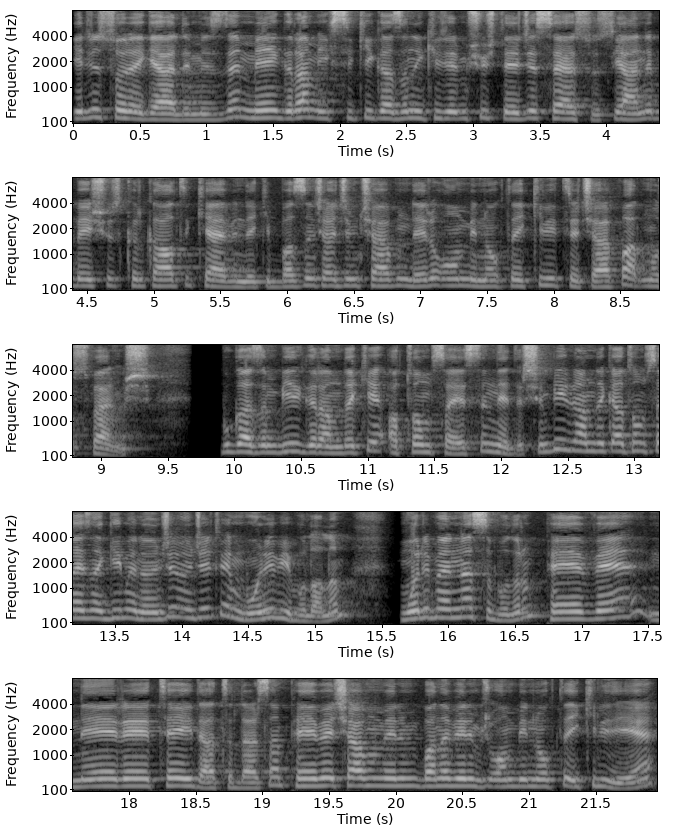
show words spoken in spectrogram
7. soruya geldiğimizde M gram X2 gazının 273 derece Celsius yani 546 Kelvin'deki basınç hacim çarpım değeri 11.2 litre çarpı atmosfermiş. Bu gazın 1 gramdaki atom sayısı nedir? Şimdi 1 gramdaki atom sayısına girmeden önce öncelikle molü bir bulalım. Molü ben nasıl bulurum? PV NRT'yi de hatırlarsan PV çarpım verimi bana verilmiş 11.2 diye.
